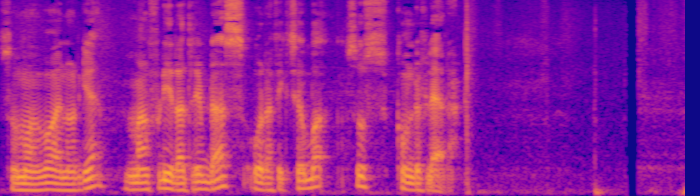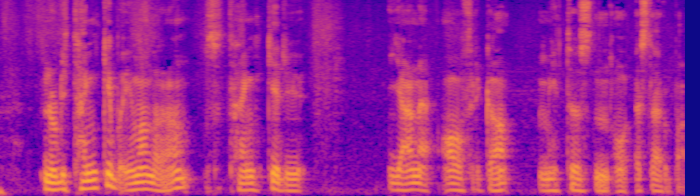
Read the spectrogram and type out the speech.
som var i Norge. Men fordi de trivdes og de fikk jobber, så kom det flere. Når du tenker på innvandrere, så tenker du gjerne Afrika, Midtøsten og Øst-Europa.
